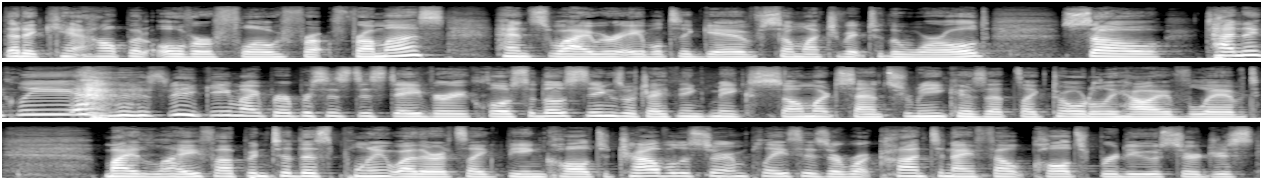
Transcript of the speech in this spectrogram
that it can't help but overflow fr- from us. Hence why we're able to give so much of it to the world. So technically speaking, my purpose is to stay very close to those things, which I think makes so much sense for me because that's like totally how I've lived my life up until this point, whether it's like being called to travel to certain places or what content I felt called to produce or just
